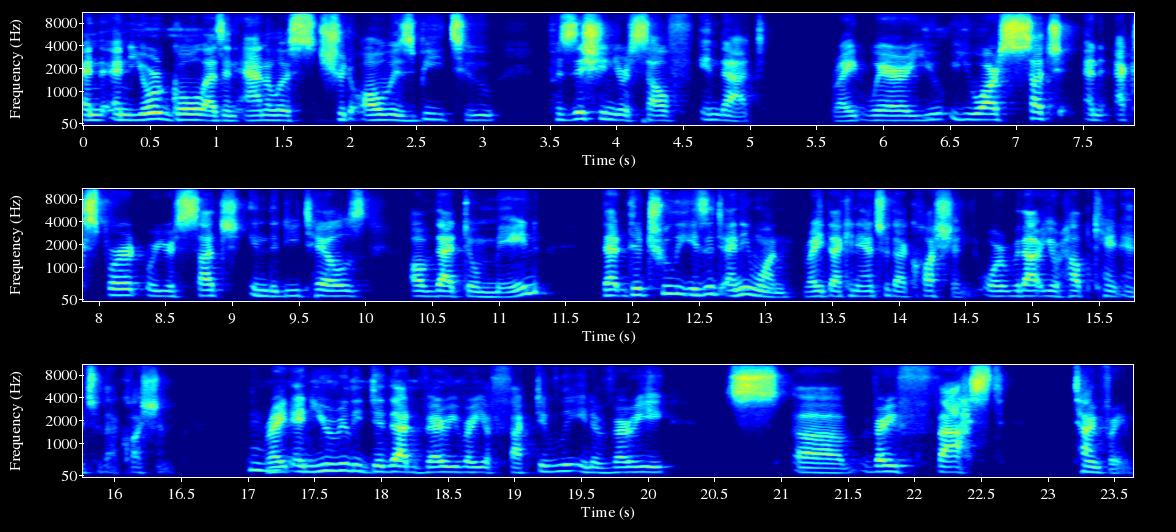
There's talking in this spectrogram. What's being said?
And and your goal as an analyst should always be to position yourself in that right where you you are such an expert or you're such in the details of that domain that there truly isn't anyone right that can answer that question or without your help can't answer that question mm-hmm. right and you really did that very very effectively in a very uh, very fast time frame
